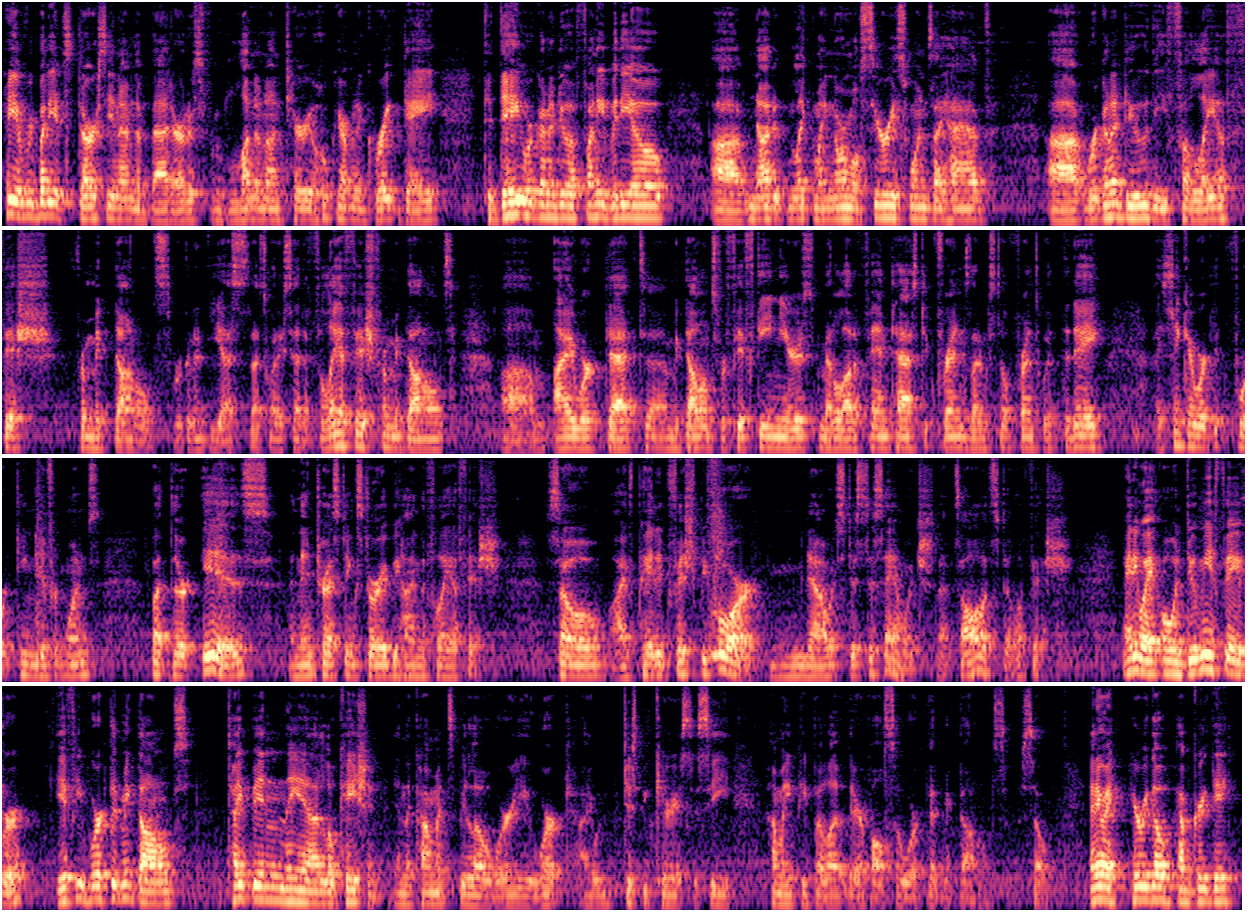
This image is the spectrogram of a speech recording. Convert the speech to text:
Hey everybody, it's Darcy and I'm the Bad Artist from London, Ontario. Hope you're having a great day. Today we're going to do a funny video, uh, not like my normal serious ones I have. Uh, we're going to do the fillet of fish from McDonald's. We're going to, yes, that's what I said, a fillet of fish from McDonald's. Um, I worked at uh, McDonald's for 15 years, met a lot of fantastic friends that I'm still friends with today. I think I worked at 14 different ones, but there is an interesting story behind the fillet of fish. So I've painted fish before. Now it's just a sandwich. That's all. It's still a fish. Anyway, oh, and do me a favor. If you've worked at McDonald's, type in the uh, location in the comments below where you worked. I would just be curious to see how many people out there have also worked at McDonald's. So anyway, here we go. Have a great day.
